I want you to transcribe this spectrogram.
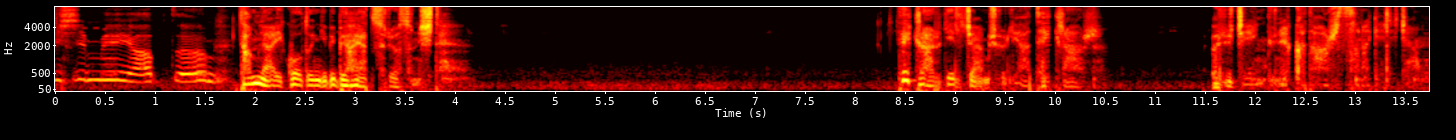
Çişimi yaptım. Tam layık olduğun gibi bir hayat sürüyorsun işte. Tekrar geleceğim Julia, tekrar. Öleceğin güne kadar sana geleceğim.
